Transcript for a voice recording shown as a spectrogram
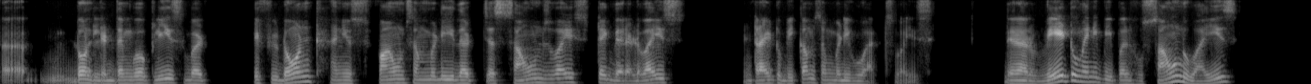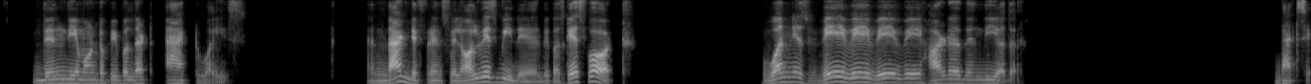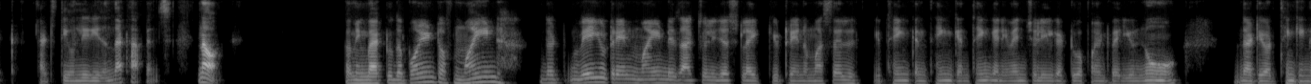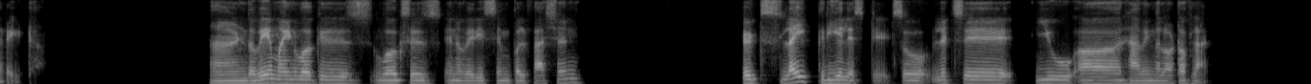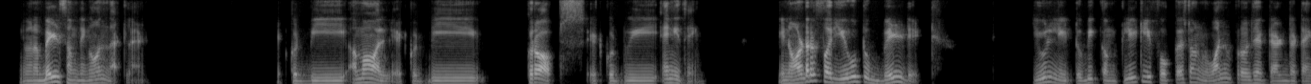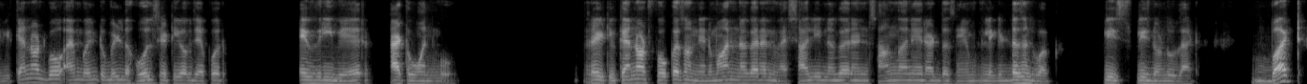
uh, don't let them go please. But if you don't and you found somebody that just sounds wise take their advice and try to become somebody who acts wise. There are way too many people who sound wise than the amount of people that act wise and that difference will always be there because guess what one is way, way, way, way harder than the other. That's it. That's the only reason that happens. Now, coming back to the point of mind, the way you train mind is actually just like you train a muscle. You think and think and think, and eventually you get to a point where you know that you're thinking right. And the way mind work is works is in a very simple fashion. It's like real estate. So let's say you are having a lot of land. You want to build something on that land. It could be a mall, it could be crops, it could be anything. In order for you to build it, you will need to be completely focused on one project at the time. You cannot go, I'm going to build the whole city of Jaipur everywhere at one go. Right? You cannot focus on Nirman Nagar and Vaishali Nagar and Sanganer at the same like it doesn't work. Please, please don't do that. But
